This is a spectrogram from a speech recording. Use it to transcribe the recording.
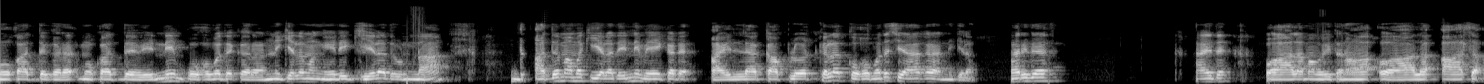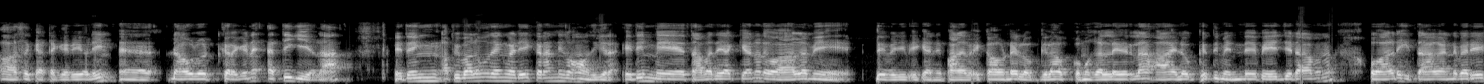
මොකද්ද කර මොකද්ද වෙන්නේ? කොහොමද කරන්න කියලා මම ඒකේ කියලා දුන්නා. අද මම කියලා දෙන්නේ මේකට ෆයිල් එකක් අප්ලෝඩ් කරලා කොහොමද ෂෙයා කරන්න කියලා. හරිද? හරිද? ඔයාලා මම හිතනවා ඔයාලා ආස ආස කැටගරි වලින් ඩවුන්ලෝඩ් කරගෙන ඇති කියලා. ඉතින් අපි බලමු දැන් වැඩේ කරන්නේ කොහොමද කියලා. ඉතින් මේ තව දෙයක් කියනවනේ ඔයාලා මේ දෙවෙනි ඒ කියන්නේ account එක log වෙලා ඔක්කොම කරලා ඉවරලා ආයෙ log වෙද්දි මෙන්න මේ page එකට ආවම ඔයාලට හිතා ගන්න බැරි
